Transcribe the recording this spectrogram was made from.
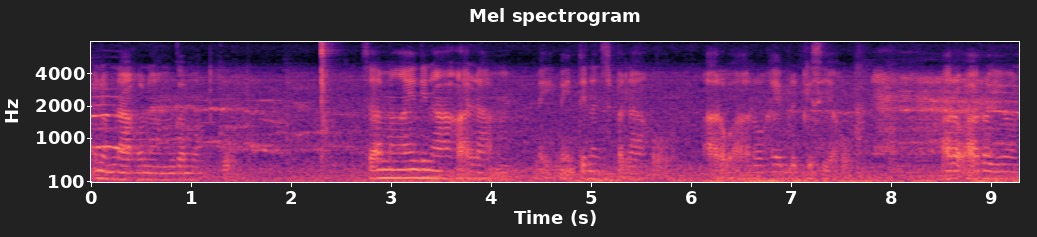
inom na ako ng gamot ko. Sa mga hindi nakakaalam, may maintenance pala ako. Araw-araw, high blood kasi ako. Araw-araw yun,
